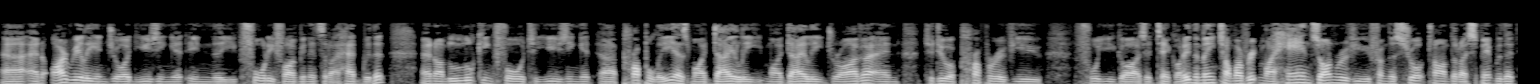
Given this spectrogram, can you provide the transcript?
uh, and I really enjoyed using it in the 45 minutes that I had with it. And I'm looking forward to using it uh, properly as my daily my daily driver, and to do a proper review for you guys at TechGuide. In the meantime, I've written my hands-on review from the short time that I spent with it,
